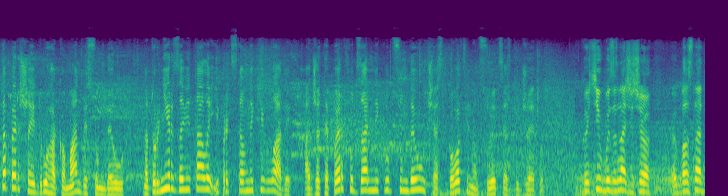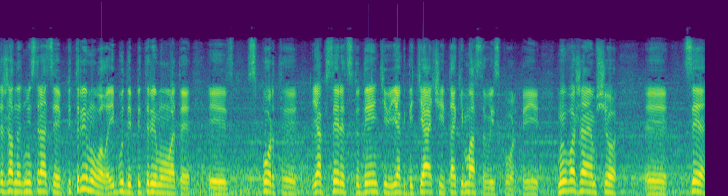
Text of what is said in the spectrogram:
та перша і друга команди Сумдеу. На турнір завітали і представники влади, адже тепер футзальний клуб Сумдеу частково фінансується з бюджету. Хотів би зазначити, що обласна державна адміністрація підтримувала і буде підтримувати е, спорт е, як серед студентів, як дитячий, так і масовий спорт. І ми вважаємо, що е, це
